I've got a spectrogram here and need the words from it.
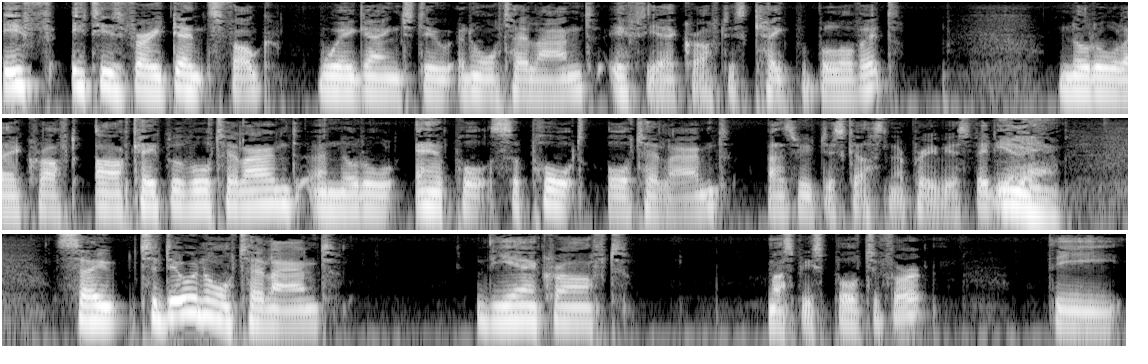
If it is very dense fog, we're going to do an auto land if the aircraft is capable of it. Not all aircraft are capable of auto land, and not all airports support auto land, as we've discussed in a previous video. Yeah. So, to do an auto land, the aircraft must be supported for it. The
